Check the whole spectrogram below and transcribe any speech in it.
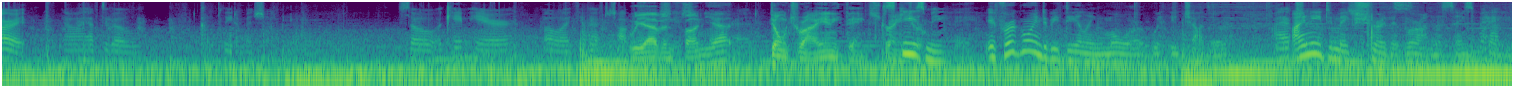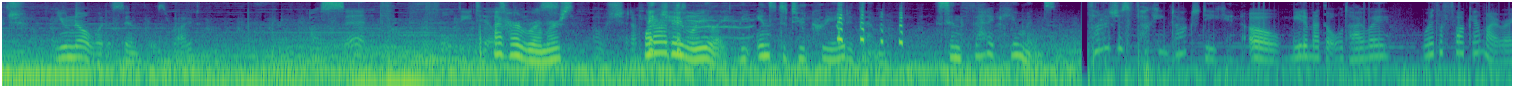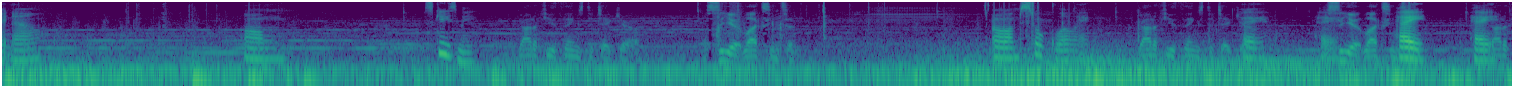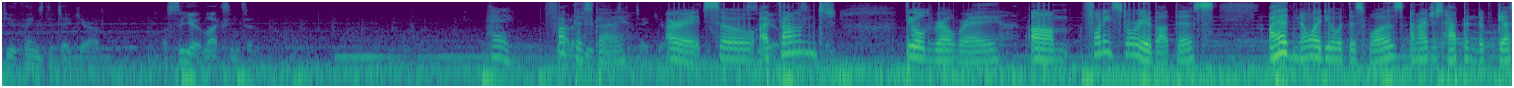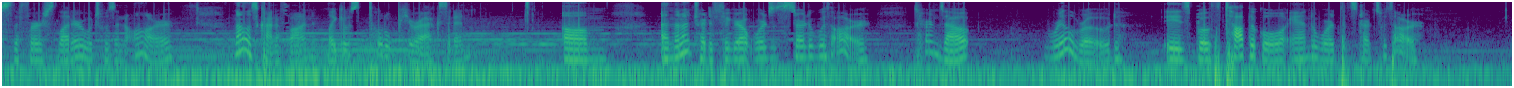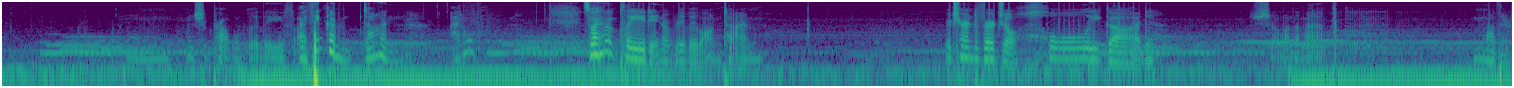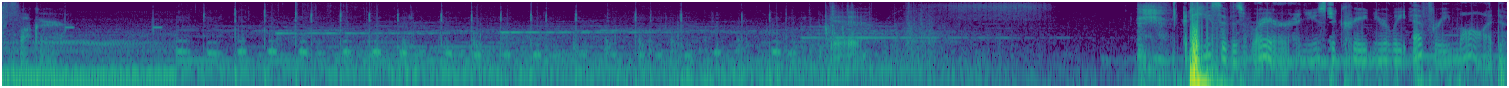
Alright, now I have to go complete a mission. So I came here. Oh, I think I have to talk We to having fun yet? Overhead. Don't try anything, stranger. Excuse me. If we're going to be dealing more with each other, I, I need to make sure that we're on the same So what happens? page. You know what a synth is, right? A synth. Full details. I've heard rumors. Oh shit! I'm What are they really? The Institute created them. Synthetic humans. I thought I just fucking talked to Deacon. Oh, meet him at the old highway. Where the fuck am I right now? Um. Excuse me. Got a few things to take care of. I'll see you at Lexington. Oh, I'm still glowing. Got a few things to take care Hey. of. I'll see Hey. you at Lexington. Hey. Hey. Got a few things to take care of. I'll see you at Lexington. Hey. Fuck this guy. to take care of. Alright, so I found the old railway. Um, funny story about this. I had no idea what this was, and I just happened to guess the first letter, which was an R. And that was kind of fun. Like, it was a total pure accident. Um, and then I tried to figure out words that started with R. Turns out, railroad is both topical and a word that starts with R. Mm, I should probably leave. I think I'm done. I don't so I haven't played in a really long time. Return to Virgil. Holy God. Show on the map. Motherfucker. Yeah. Adhesive is rare and used to create nearly every mod.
